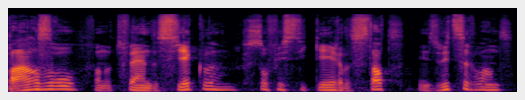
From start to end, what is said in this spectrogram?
Basel van het fijne siècle, een gesofisticeerde stad in Zwitserland.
